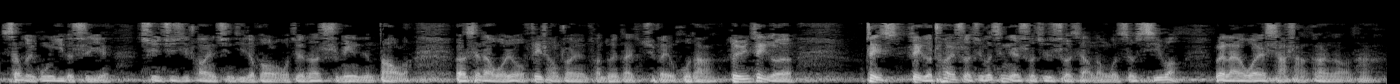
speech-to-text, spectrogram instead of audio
相对公益的事业，去聚集创业群体就够了。我觉得它使命已经到了。呃，现在我有非常专业团队在去维护它。对于这个这这个创业社区和青年社区设想呢，我就希望未来我也傻傻干到它。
